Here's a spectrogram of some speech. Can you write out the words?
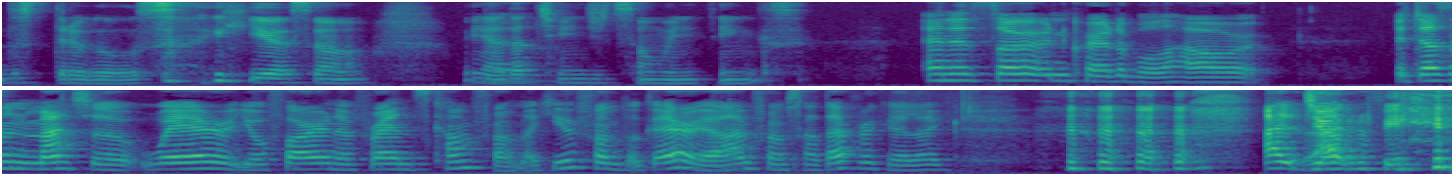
the struggles here. So yeah, yeah, that changed so many things. And it's so incredible how it doesn't matter where your foreigner friends come from. Like you're from bulgaria i'm from south africa. Like I, geography. I,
